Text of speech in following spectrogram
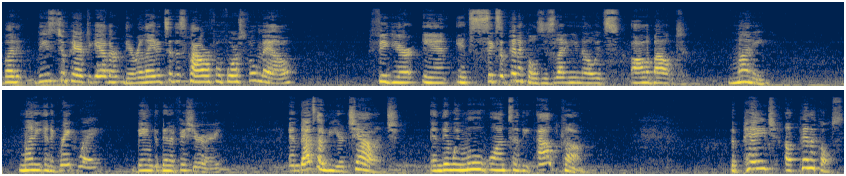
But these two paired together, they're related to this powerful, forceful male figure, and it's Six of Pentacles is letting you know it's all about money. Money in a great way, being the beneficiary. And that's going to be your challenge. And then we move on to the outcome the Page of Pentacles.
